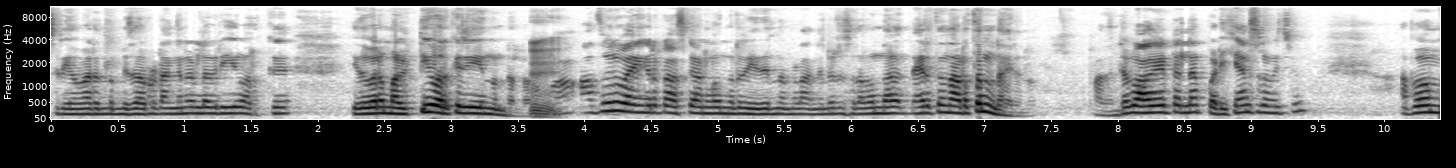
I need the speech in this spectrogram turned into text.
ശ്രീകുമാരൻ തമ്പി സാർ തൊട്ട് അങ്ങനെയുള്ളവർ ഈ വർക്ക് ഇതുപോലെ മൾട്ടി വർക്ക് ചെയ്യുന്നുണ്ടല്ലോ. അതൊരു ഭയങ്കര ടാസ്ക് ആണല്ലോ എന്നുള്ള രീതിയിൽ നമ്മൾ അങ്ങനെ ഒരു ശ്രമം നേരത്തെ നടത്തുന്നുണ്ടായിരുന്നു. അപ്പം അതിന്റെ ഭാഗമായിട്ടെല്ലാം പഠിക്കാൻ ശ്രമിച്ചു. അപ്പം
